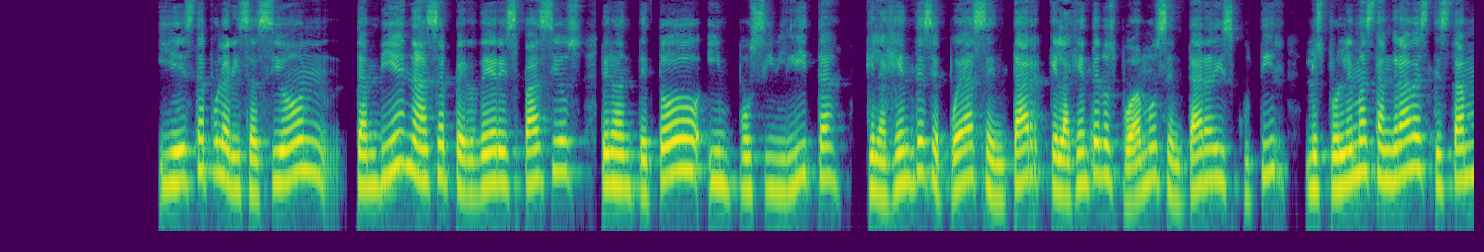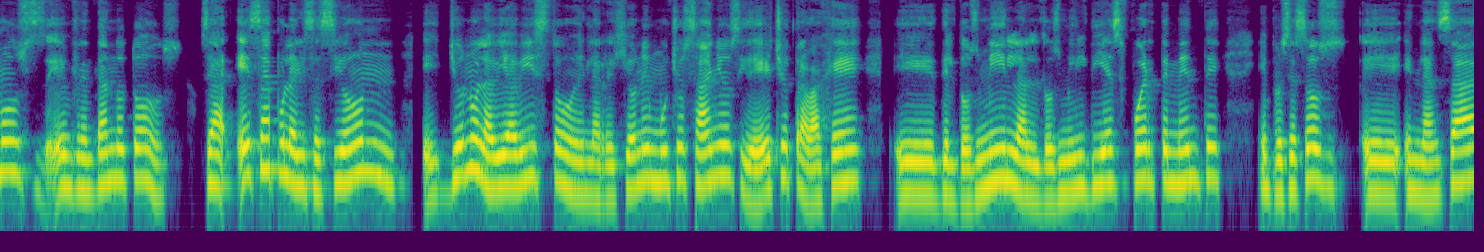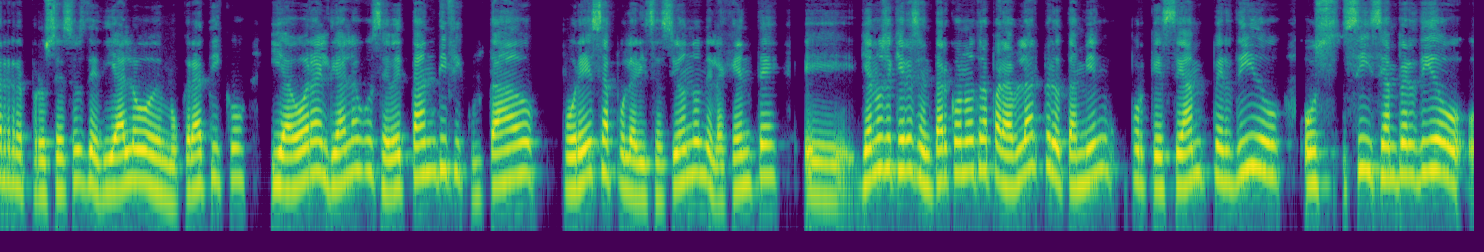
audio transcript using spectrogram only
Y esta polarización también hace perder espacios, pero ante todo imposibilita que la gente se pueda sentar, que la gente nos podamos sentar a discutir los problemas tan graves que estamos enfrentando todos. O sea, esa polarización eh, yo no la había visto en la región en muchos años y de hecho trabajé eh, del 2000 al 2010 fuertemente en procesos, eh, en lanzar procesos de diálogo democrático y ahora el diálogo se ve tan dificultado por esa polarización donde la gente ya no se quiere sentar con otra para hablar, pero también porque se han perdido, o sí, se han perdido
